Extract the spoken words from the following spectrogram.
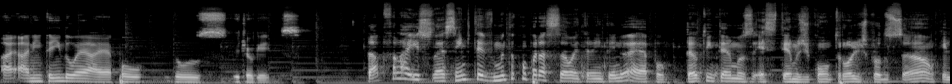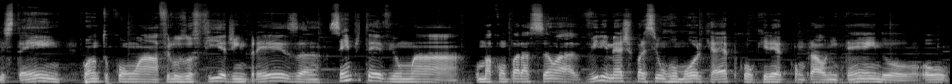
A, a Nintendo é a Apple dos videogames dá pra falar isso, né? Sempre teve muita comparação entre a Nintendo e a Apple. Tanto em termos, esse termos de controle de produção que eles têm, quanto com a filosofia de empresa. Sempre teve uma, uma comparação. A vira e mexe parecia um rumor que a Apple queria comprar o Nintendo, ou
